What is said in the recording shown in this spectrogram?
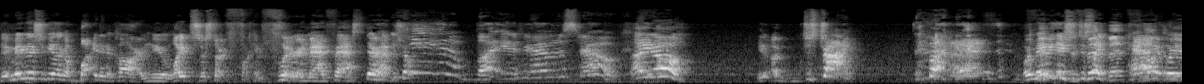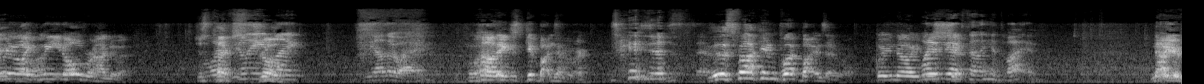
There- Maybe there should be like a button in the car, and your lights just start fucking flittering mad fast. They're having a stroke. You can't hit a button if you're having a stroke. I know. You know, uh, just try. Or maybe they should just like Fitbit, have it where you're gonna like car. lean over onto it. Just what if you lean stroke. like the other way? Well, they just get buttons everywhere. Just- Just fucking put buttons everywhere. But you know, you what if you shit. accidentally hit the button? Now your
